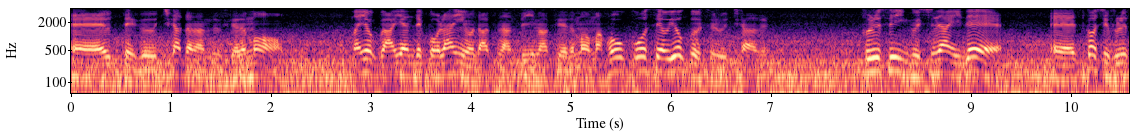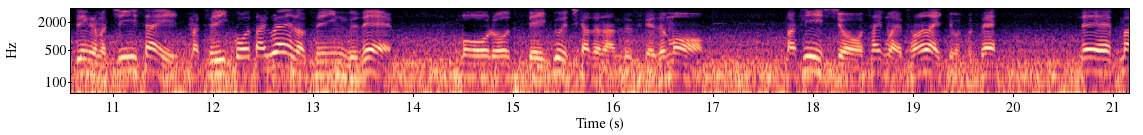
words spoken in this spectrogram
えー、打っていく打ち方なんですけどもまあ、よくアイアンでこうラインを出すなんて言いますけども、まあ、方向性を良くする力です。フルスイングしないで、えー、少しフルスイングでも小さい、まあ、3クォーターぐらいのスイングでボールを打っていく打ち方なんですけども、まあ、フィニッシュを最後まで取らないということですね。で、ま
